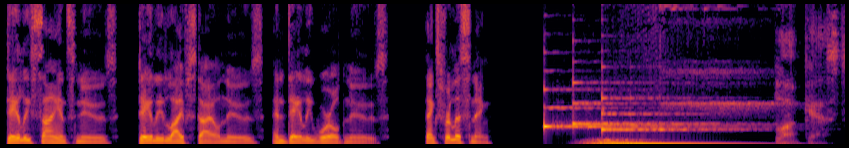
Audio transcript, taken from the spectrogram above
Daily Science News, Daily Lifestyle News, and Daily World News. Thanks for listening. Blogcast.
